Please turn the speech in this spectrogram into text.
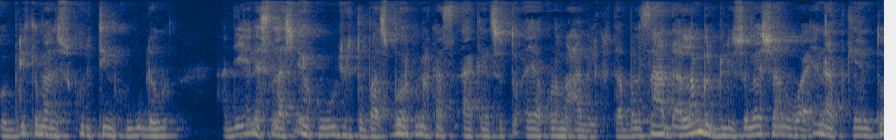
oo beri kamaal security kugu dhawo haddii n slash a kugu jirto baasboorka markaas aa keensato ayaa kula macaamili kartaa balse haddaa lambar geliso meeshan waa inaad keento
